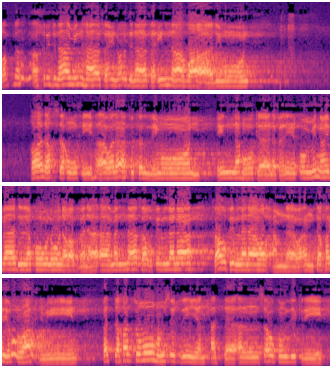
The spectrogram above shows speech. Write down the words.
ربنا أخرجنا منها فإن عدنا فإنا ظالمون. قال اخسأوا فيها ولا تكلمون. إنه كان فريق من عبادي يقولون ربنا آمنا فاغفر لنا فاغفر لنا وارحمنا وأنت خير الراحمين. فاتخذتموهم سخريا حتى أنسوكم ذكري.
